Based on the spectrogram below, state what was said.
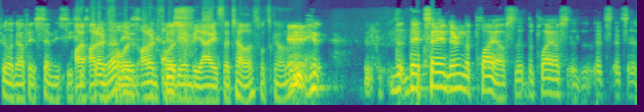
Philadelphia 76ers? I, I don't follow. I don't follow the NBA. So tell us what's going on. he- the- their team they're in the playoffs. The, the playoffs it's it's a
